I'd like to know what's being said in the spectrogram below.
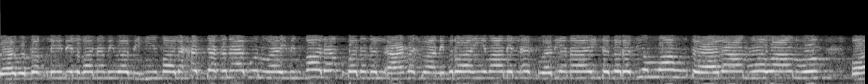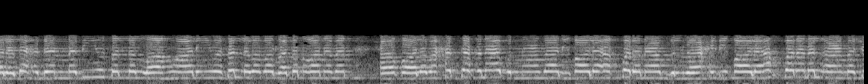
باب تقليد الغنم وبه قال حدثنا ابو نعيم قال أخبرنا الأعمش عن إبراهيم عن الأسود عن عائشة رضي الله تعالى عنها وعنهم قال تهدى النبي صلى الله عليه وسلم مرة غنما قال وحدثنا ابو النعمان قال أخبرنا عبد الواحد قال أخبرنا الأعمش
